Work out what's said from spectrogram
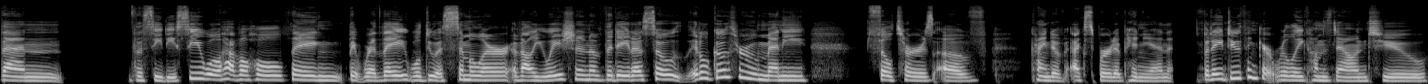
then the CDC will have a whole thing that where they will do a similar evaluation of the data. So it'll go through many filters of kind of expert opinion. But I do think it really comes down to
